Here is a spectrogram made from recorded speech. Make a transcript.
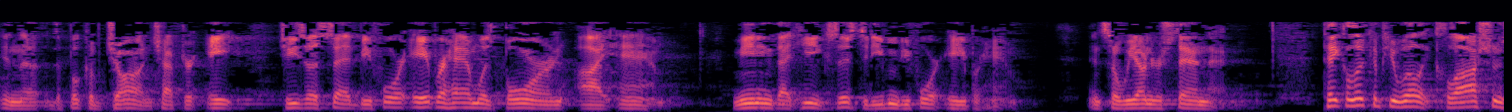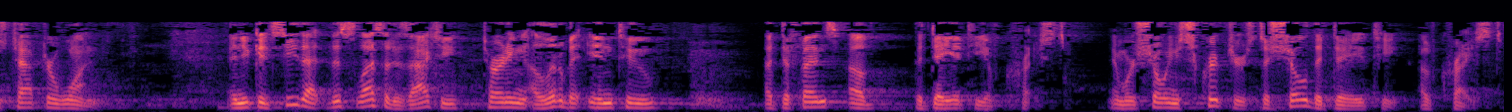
in the, the book of John, chapter 8, Jesus said, Before Abraham was born, I am, meaning that he existed even before Abraham. And so we understand that. Take a look, if you will, at Colossians chapter 1. And you can see that this lesson is actually turning a little bit into a defense of the deity of Christ. And we're showing scriptures to show the deity of Christ.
